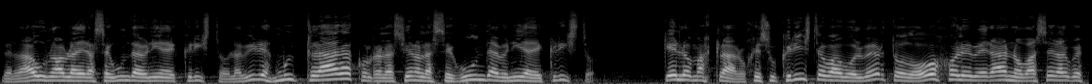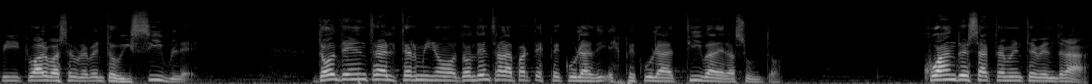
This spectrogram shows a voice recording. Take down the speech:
¿verdad? Uno habla de la segunda venida de Cristo. La Biblia es muy clara con relación a la segunda venida de Cristo. ¿Qué es lo más claro? Jesucristo va a volver, todo ojo le verá, no va a ser algo espiritual, va a ser un evento visible. ¿Dónde entra el término, dónde entra la parte especulativa del asunto? ¿Cuándo exactamente vendrá?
